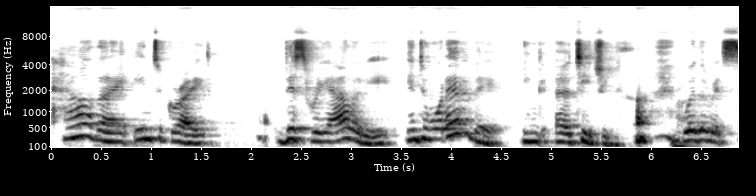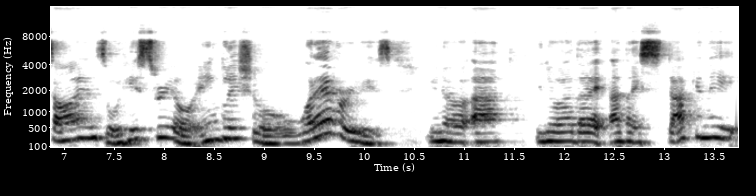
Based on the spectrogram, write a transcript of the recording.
how they integrate this reality into whatever they're in, uh, teaching, right. whether it's science or history or English or whatever it is. You know, uh, you know, are they are they stuck in the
